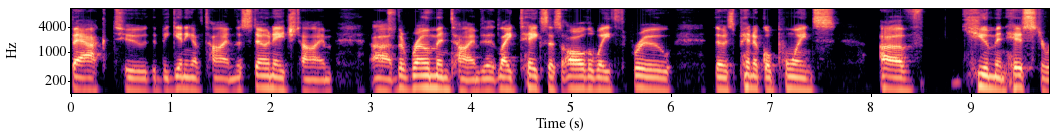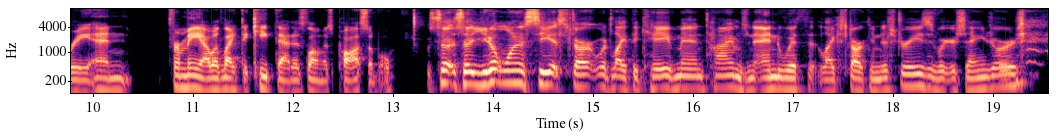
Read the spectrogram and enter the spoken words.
back to the beginning of time, the Stone Age time, uh, the Roman times. It like takes us all the way through those pinnacle points of human history. And for me, I would like to keep that as long as possible. So, so you don't want to see it start with like the caveman times and end with like Stark Industries, is what you're saying, George?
